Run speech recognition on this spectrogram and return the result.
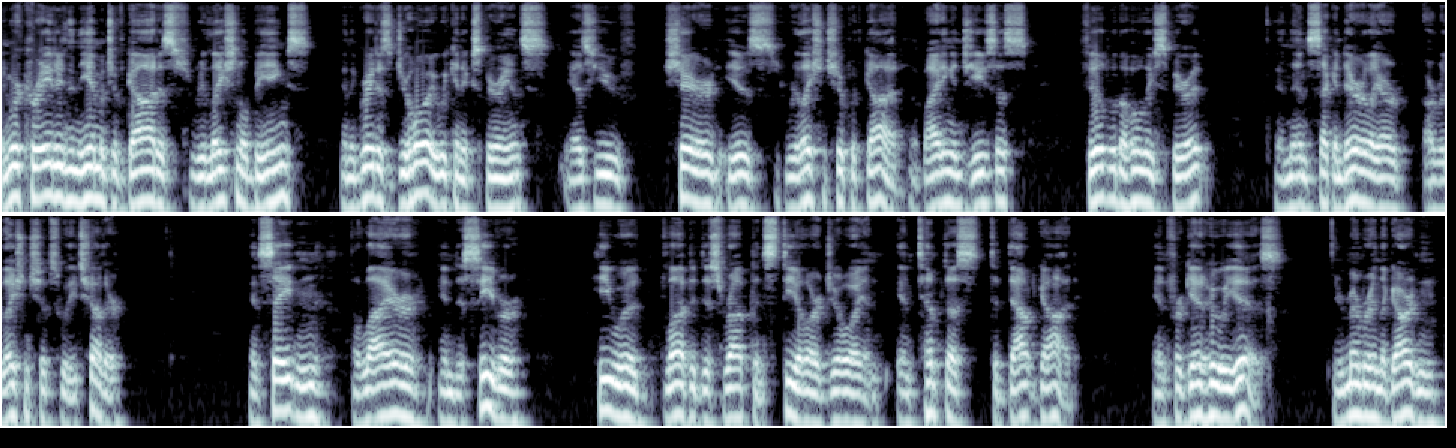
And we're created in the image of God as relational beings. And the greatest joy we can experience, as you've shared, is relationship with God, abiding in Jesus, filled with the Holy Spirit, and then secondarily our, our relationships with each other. And Satan, the liar and deceiver, he would love to disrupt and steal our joy and, and tempt us to doubt God and forget who he is. You remember in the garden,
